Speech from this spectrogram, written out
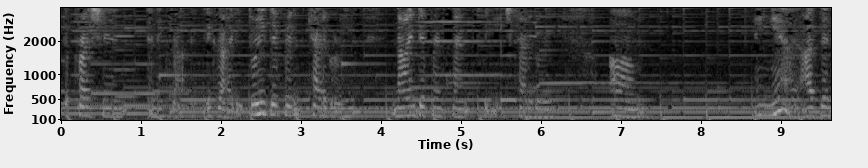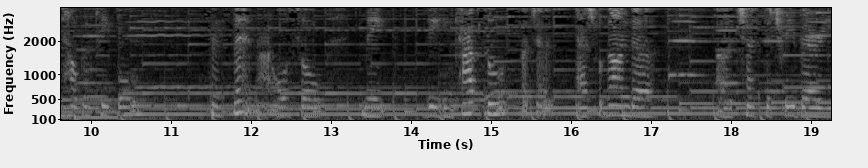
depression, and anxiety. anxiety. Three different categories, nine different scents for each category. Um, and yeah, I've been helping people since then. I also make vegan capsules such as ashwagandha, uh, chaste tree berry,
